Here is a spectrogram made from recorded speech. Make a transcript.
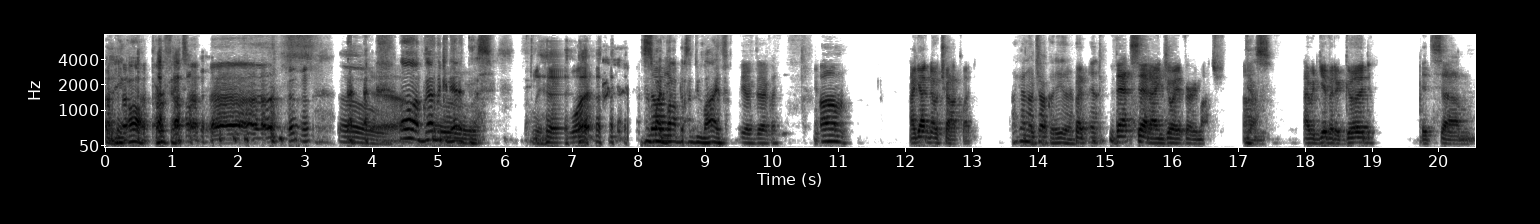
oh, perfect. oh. Oh, I'm glad we can edit this. what? This is No, why you- Bob doesn't do live. Yeah, exactly. Um, I got no chocolate. I got no chocolate either. But and that said, I enjoy it very much. Um, Yes. I would give it a good. It's um,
